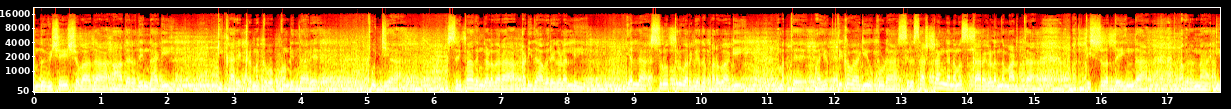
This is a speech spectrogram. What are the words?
ಒಂದು ವಿಶೇಷವಾದ ಆಧಾರದಿಂದಾಗಿ ಈ ಕಾರ್ಯಕ್ರಮಕ್ಕೆ ಒಪ್ಕೊಂಡಿದ್ದಾರೆ. ಪೂಜ್ಯ ಶ್ರೀಪಾದಂಗಳವರ ಅಡಿದಾವರೆಗಳಲ್ಲಿ ಎಲ್ಲ ಶ್ರೋತೃವರ್ಗದ ಪರವಾಗಿ ಮತ್ತು ವೈಯಕ್ತಿಕವಾಗಿಯೂ ಕೂಡ ಶಿರಸಾಷ್ಟಾಂಗ ನಮಸ್ಕಾರಗಳನ್ನು ಮಾಡ್ತಾ ಭಕ್ತಿ ಶ್ರದ್ಧೆಯಿಂದ ಅವರನ್ನು ಈ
